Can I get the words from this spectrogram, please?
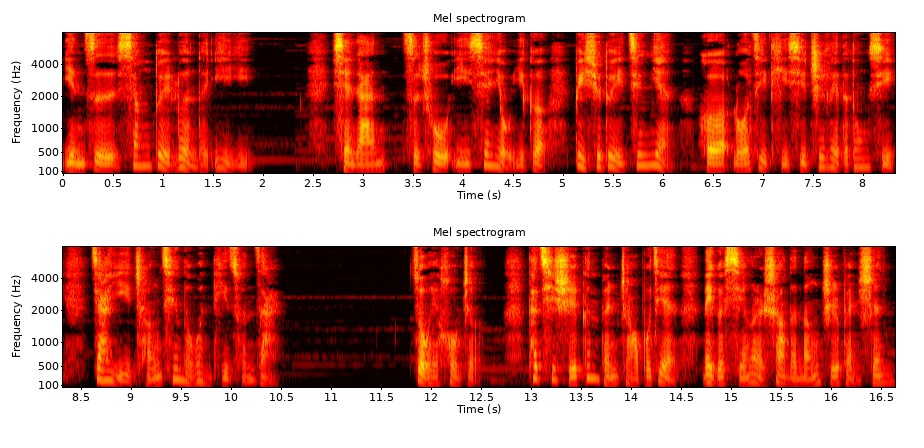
引自相对论的意义。显然，此处已先有一个必须对经验和逻辑体系之类的东西加以澄清的问题存在。作为后者，他其实根本找不见那个形而上的能指本身，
